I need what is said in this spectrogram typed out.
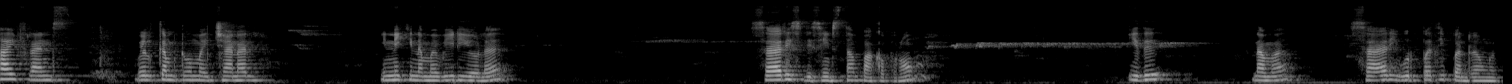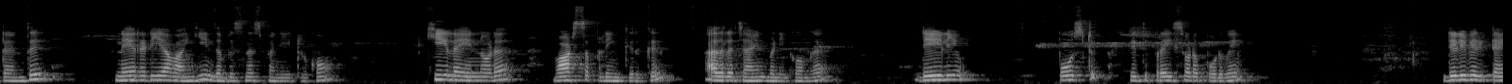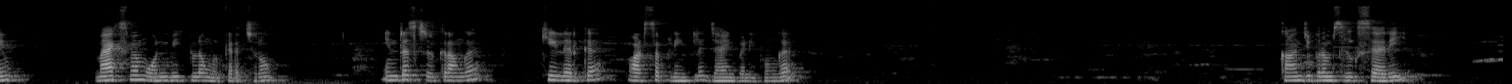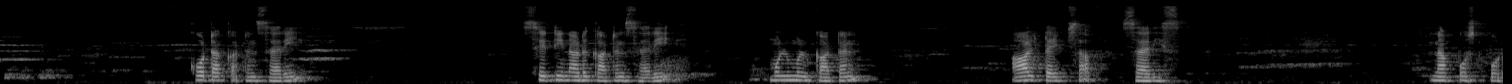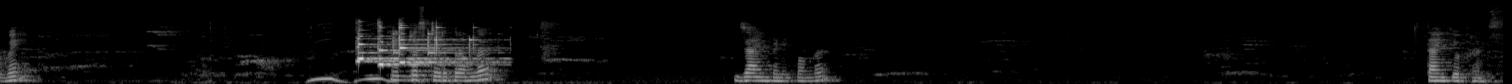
Hi friends welcome to my channel இன்றைக்கி நம்ம வீடியோவில் சாரீஸ் டிசைன்ஸ் தான் பார்க்க போகிறோம் இது நம்ம சாரீ உற்பத்தி பண்ணுறவங்ககிட்டேருந்து நேரடியாக வாங்கி இந்த பிஸ்னஸ் பண்ணிகிட்ருக்கோம் கீழே என்னோடய வாட்ஸ்அப் லிங்க் இருக்குது அதில் ஜாயின் பண்ணிக்கோங்க. டெய்லியும் போஸ்ட் வித் ப்ரைஸோட போடுவேன். டெலிவரி டைம் மேக்ஸிமம் ஒன் வீக்குள்ளே உங்களுக்கு கிடச்சிரும். இன்ட்ரெஸ்ட் இருக்கிறவங்க கீழே இருக்க வாட்ஸ்அப் லிங்க்கில் ஜாயின் பண்ணிக்கோங்க. Kanchipuram silk sari Kota cotton sari Chettinad cotton sari mulmul cotton all types of saris நான் போஸ்ட் போடுவேன். இன்ட்ரெஸ்ட் இருக்கிறவங்க ஜாயின் பண்ணிக்கோங்க. Thank you friends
